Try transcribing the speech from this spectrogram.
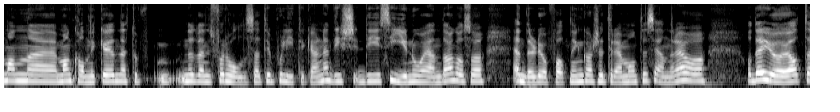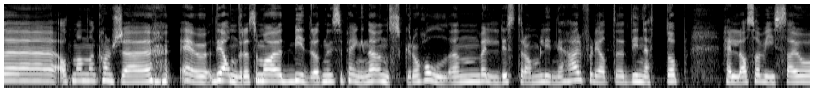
Man, uh, man, kan ikke nettopp nødvendigvis forholde seg til politikerne. De, de, sier noe en dag, og så endrer de oppfatning kanskje tre måneder senere. Og, og Det gjør jo at, uh, at man kanskje EU, De andre som har bidratt med disse pengene, ønsker å holde en veldig stram linje her, fordi at de nettopp Hellas har vist seg jo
